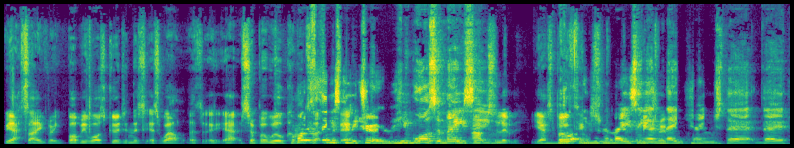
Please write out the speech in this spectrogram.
yes, I agree. Bobby was good in this as well. As- uh, yeah, so, but we'll come on to Both that. in a things can be true. He was amazing. Absolutely, yes. Both things he was amazing, and true. they changed their their.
